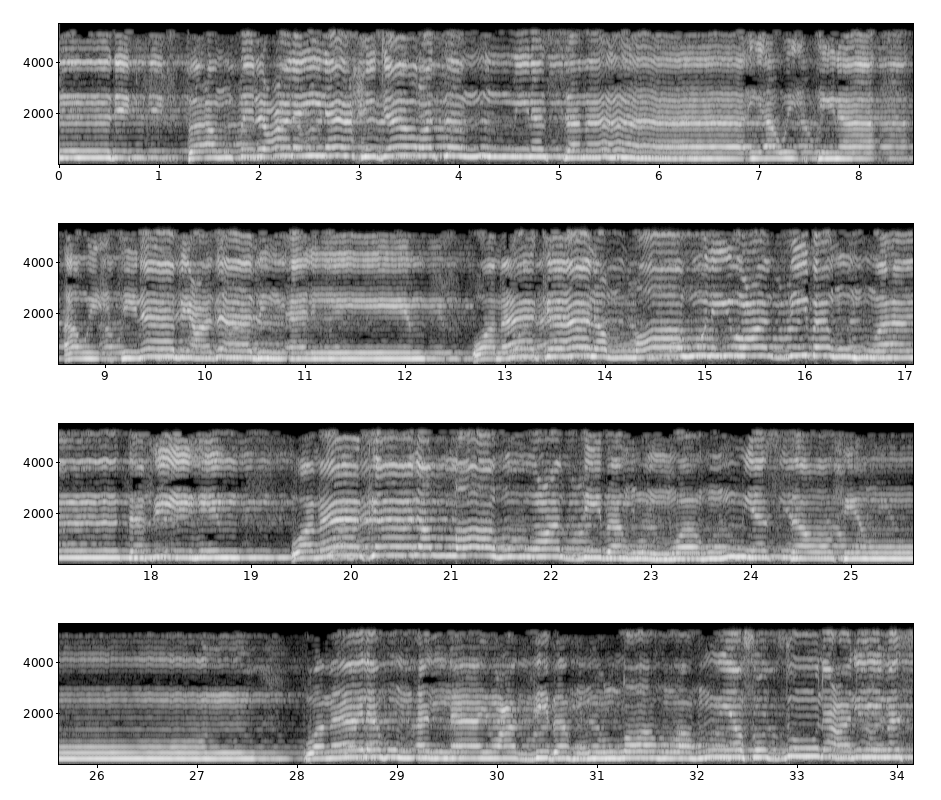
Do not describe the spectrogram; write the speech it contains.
السماء أو ائتنا, أو ائتنا بعذاب أليم. وما كان الله ليعذبهم وأنت فيهم. وما كان الله معذبهم وهم يستغفرون. وما لهم ألا يعذبهم الله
